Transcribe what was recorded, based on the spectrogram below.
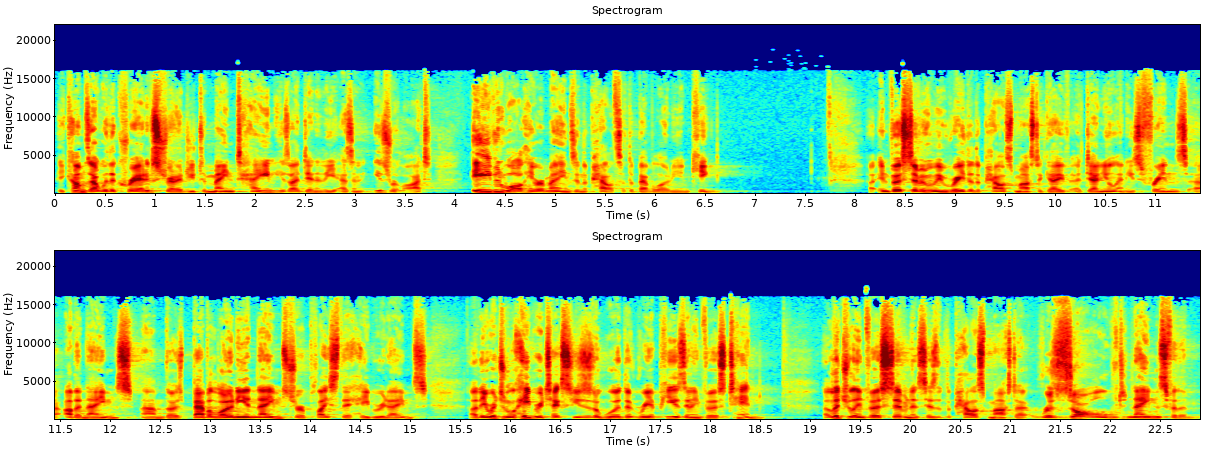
He comes up with a creative strategy to maintain his identity as an Israelite, even while he remains in the palace of the Babylonian king. Uh, in verse 7, we read that the palace master gave uh, Daniel and his friends uh, other names, um, those Babylonian names to replace their Hebrew names. Uh, the original Hebrew text uses a word that reappears then in verse 10. Uh, literally in verse 7, it says that the palace master resolved names for them.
